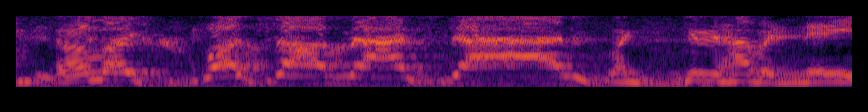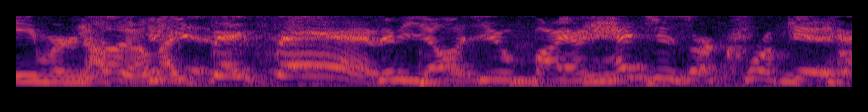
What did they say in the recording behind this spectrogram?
And I'm like, "What's up, Matt's dad?" Like, didn't have a name or nothing. I'm like, "Big fan." Did he yell at you? My hedges are crooked.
